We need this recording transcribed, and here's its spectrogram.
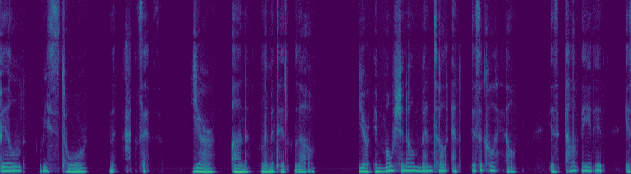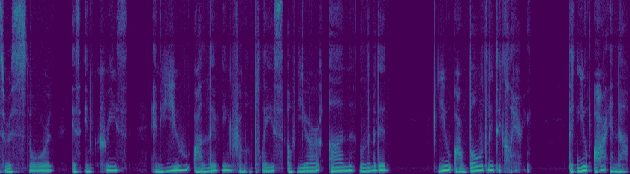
build, restore, and access your unlimited love. Your emotional, mental, and physical health is elevated, is restored, is increased, and you are living from a place of your unlimited. You are boldly declaring that you are enough,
